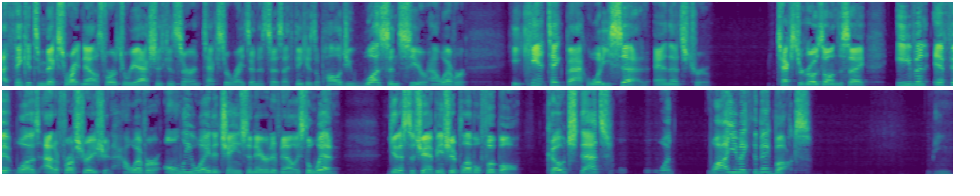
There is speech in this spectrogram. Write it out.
I think it's mixed right now as far as the reaction is concerned. Texter writes in and says, I think his apology was sincere. However, he can't take back what he said, and that's true. Texter goes on to say, even if it was out of frustration, however, only way to change the narrative now is to win. Get us to championship level football. Coach, that's what why you make the big bucks. I mean,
